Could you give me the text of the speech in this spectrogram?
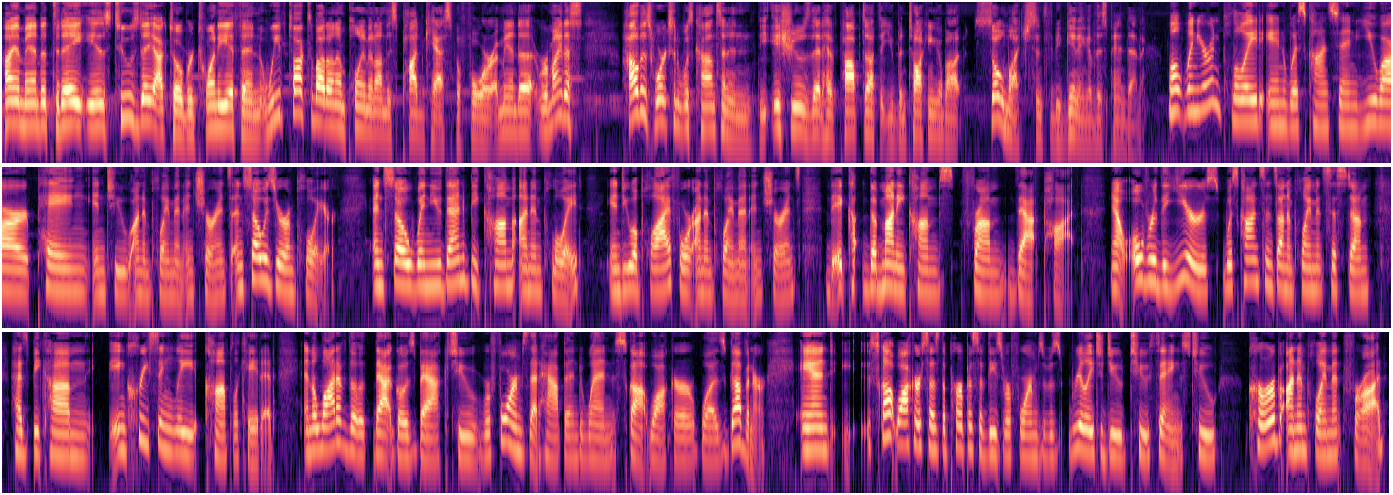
Hi, Amanda. Today is Tuesday, October 20th, and we've talked about unemployment on this podcast before. Amanda, remind us how this works in Wisconsin and the issues that have popped up that you've been talking about so much since the beginning of this pandemic. Well, when you're employed in Wisconsin, you are paying into unemployment insurance, and so is your employer. And so when you then become unemployed and you apply for unemployment insurance, it, the money comes from that pot. Now, over the years, Wisconsin's unemployment system has become increasingly complicated. And a lot of the, that goes back to reforms that happened when Scott Walker was governor. And Scott Walker says the purpose of these reforms was really to do two things to curb unemployment fraud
